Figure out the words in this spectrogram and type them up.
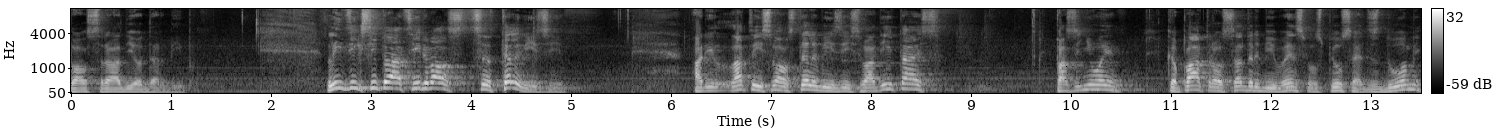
valsts radio darbību. Līdzīga situācija ir valsts televīzija. Arī Latvijas valsts televīzijas vadītājs paziņoja, ka pārtrauc sadarbību Ventspils pilsētas domi.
